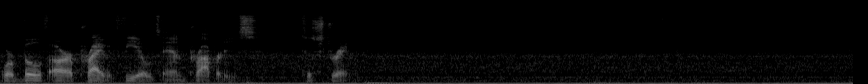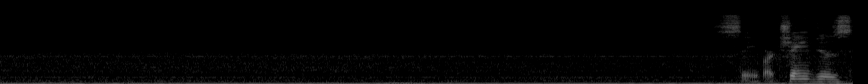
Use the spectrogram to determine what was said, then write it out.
for both our private fields and properties to string. Save our changes.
